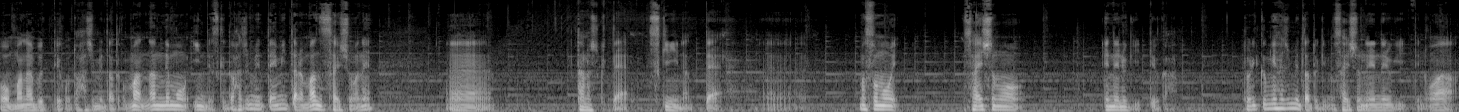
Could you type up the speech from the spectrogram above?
を学ぶっていうことを始めたとかまあ何でもいいんですけど始めてみたらまず最初はね、えー、楽しくて好きになってえー、まあ、その最初のエネルギーっていうか取り組み始めた時の最初のエネルギーっていうのは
